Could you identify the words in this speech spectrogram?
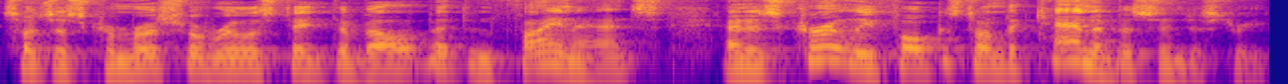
such as commercial real estate development and finance, and is currently focused on the cannabis industry,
